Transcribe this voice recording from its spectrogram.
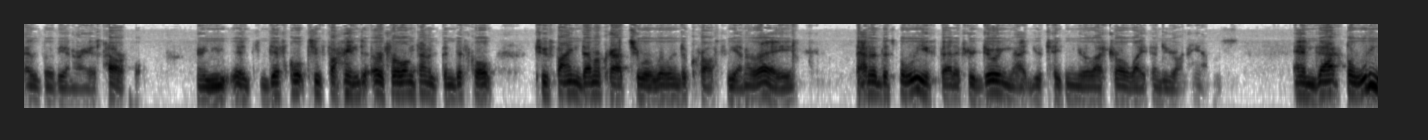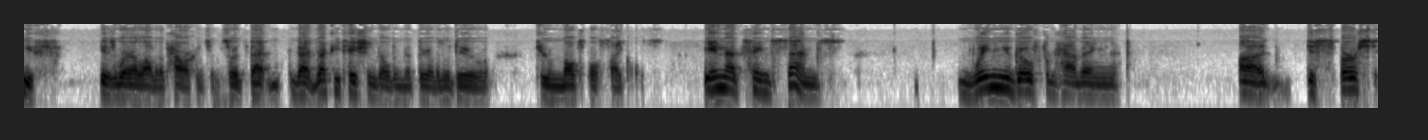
as though the NRA is powerful. You know, you, it's difficult to find, or for a long time it's been difficult to find Democrats who are willing to cross the NRA out of this belief that if you're doing that, you're taking your electoral life into your own hands. And that belief is where a lot of the power comes from. So it's that, that reputation building that they're able to do through multiple cycles. In that same sense, when you go from having a dispersed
